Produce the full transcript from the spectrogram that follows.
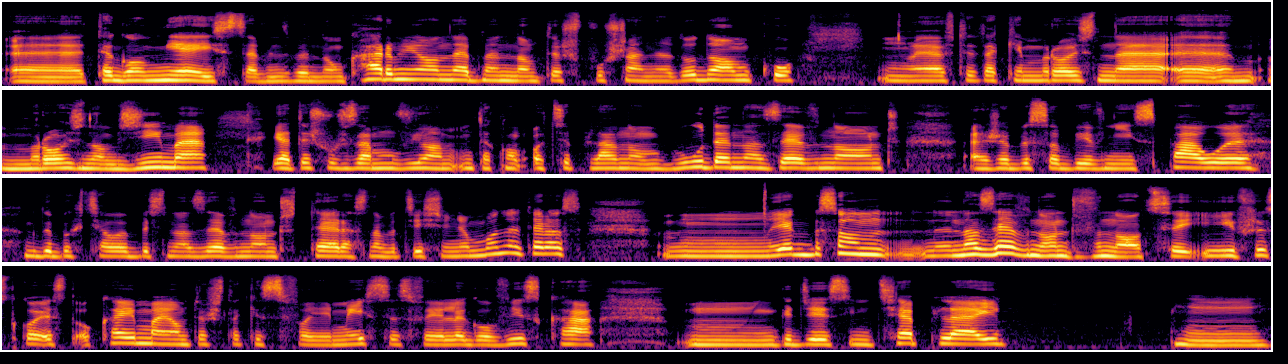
e, tego miejsca, więc będą karmione, będą też wpuszczane do domku e, w te takie mroźne, e, mroźną zimę. Ja też już zamówiłam im taką ocieplaną budę na zewnątrz, e, żeby sobie w niej spały, gdyby chciały być na zewnątrz teraz, nawet jesienią, bo one teraz mm, jakby są na zewnątrz w nocy i wszystko jest ok, mają też takie swoje miejsce, swoje legowiska, mm, gdzie jest im cieplej. Mm,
